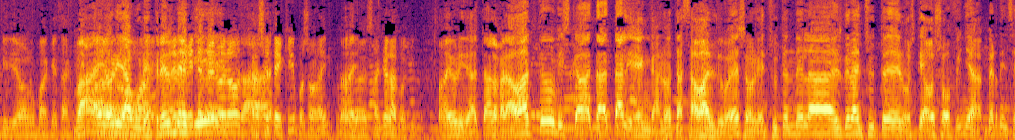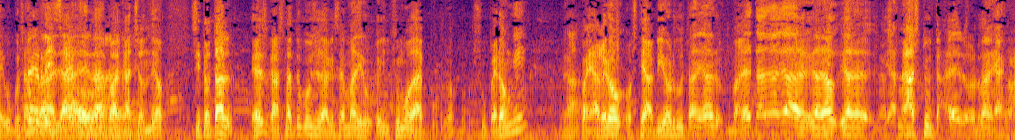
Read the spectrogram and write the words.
bideo maketak. Bai, hori da gure Bai, tresnekin, egiten genuen bai. kasetekin, pues orain, Bai. eh, sakelakoekin. Bai, hori da, tal, grabatu, bizka eta tal, y venga, no? Ta zabaldu, ez? Hor, entzuten dela, ez dela entzuten, ostia, oso fina, berdin zaigu, pues, Berdin zaigu, ez da, bai, ba, kachondeo. Si total, ez, gastatuko zutak esan badiru, entzungo da, no? superongi. Baina gero, ostia, bi hor dut, ba, eta da, ja, ja, ja, ja, ja, astuta, eh, lor da, ba,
